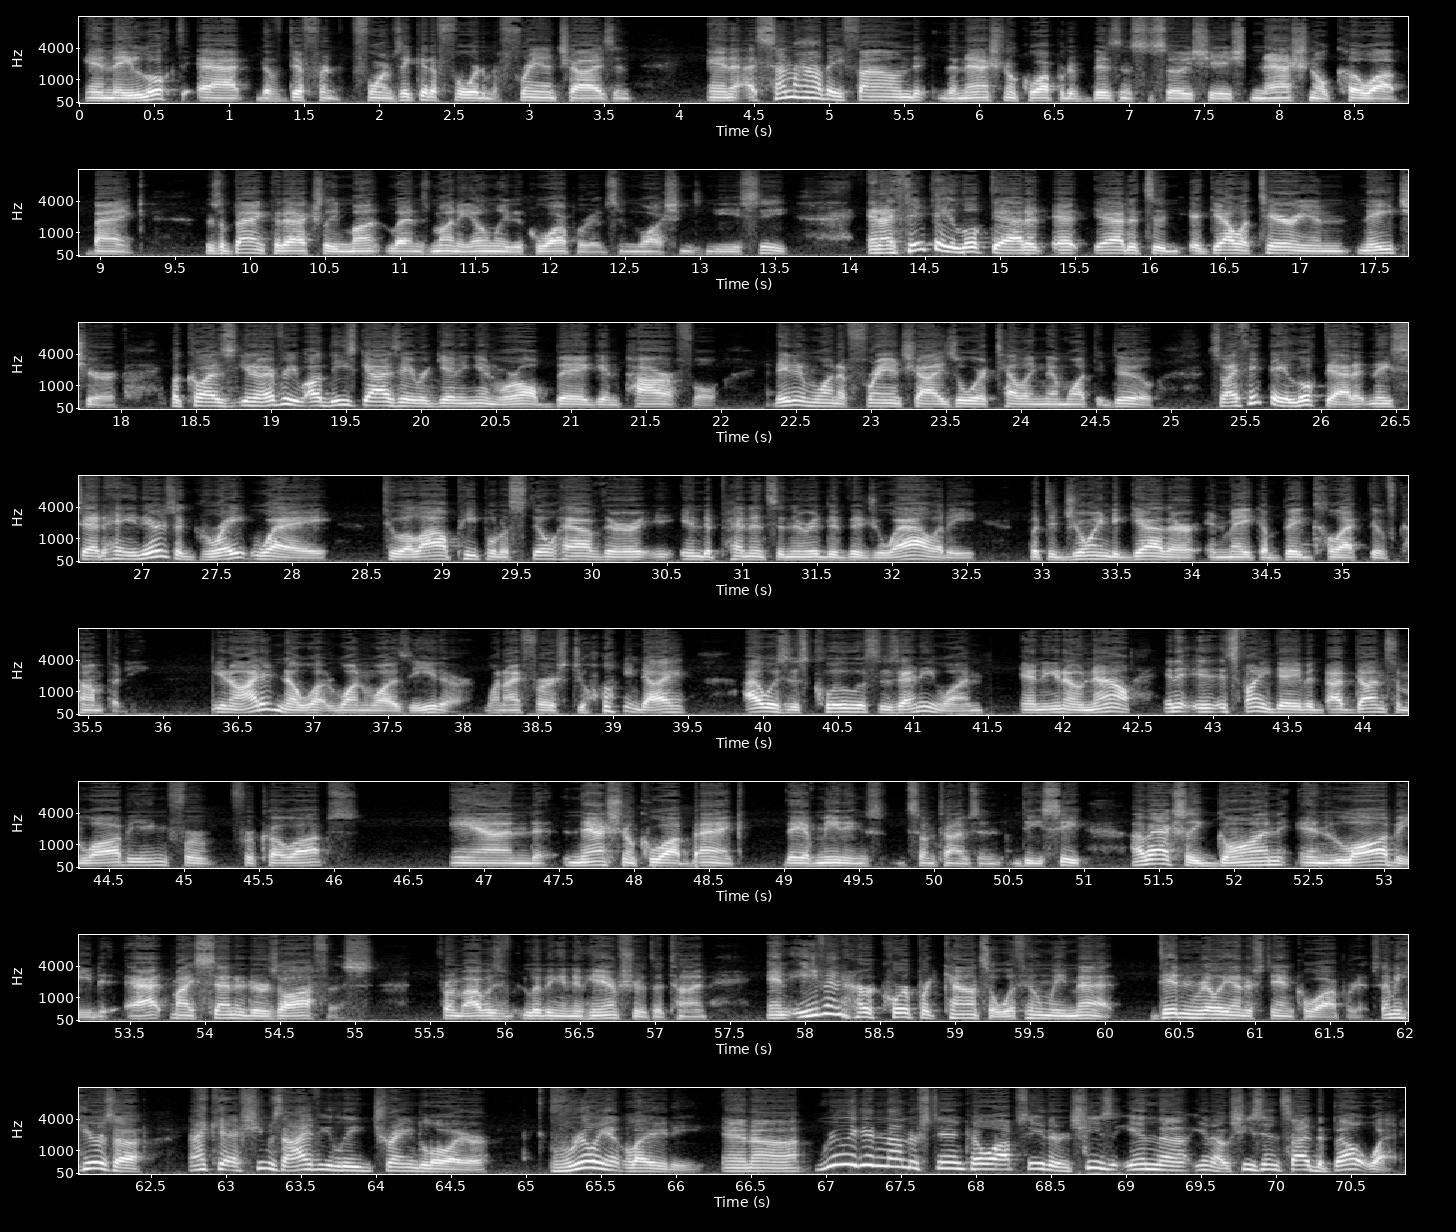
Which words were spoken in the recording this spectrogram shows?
And they looked at the different forms. They could afford a franchise and and somehow they found the National Cooperative Business Association, National Co-op Bank. There's a bank that actually lends money only to cooperatives in Washington, D.C. And I think they looked at it at, at its egalitarian nature because, you know, every these guys they were getting in were all big and powerful. They didn't want a franchisor telling them what to do. So I think they looked at it and they said, hey, there's a great way to allow people to still have their independence and their individuality but to join together and make a big collective company. You know, I didn't know what one was either when I first joined. I I was as clueless as anyone. And you know now, and it, it's funny, David. I've done some lobbying for for co-ops, and National Co-op Bank. They have meetings sometimes in D.C. I've actually gone and lobbied at my senator's office. From I was living in New Hampshire at the time, and even her corporate counsel with whom we met didn't really understand cooperatives. I mean, here's a I can't, she was Ivy League trained lawyer, brilliant lady, and uh, really didn't understand co-ops either. And she's in the, you know, she's inside the Beltway,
